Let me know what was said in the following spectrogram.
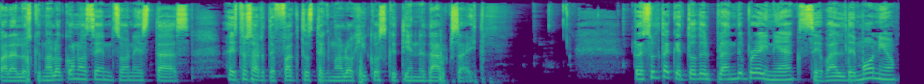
para los que no lo conocen, son estas, estos artefactos tecnológicos que tiene Darkseid. Resulta que todo el plan de Brainiac se va al demonio,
